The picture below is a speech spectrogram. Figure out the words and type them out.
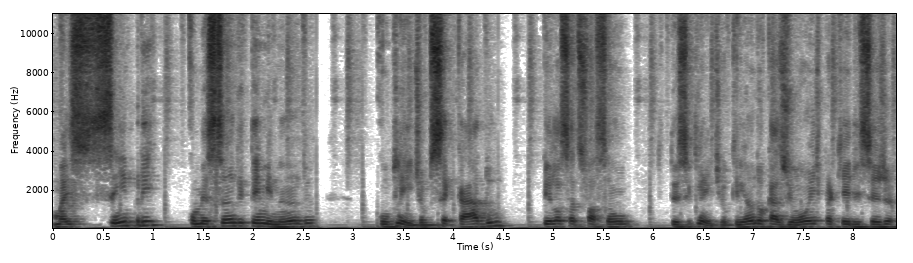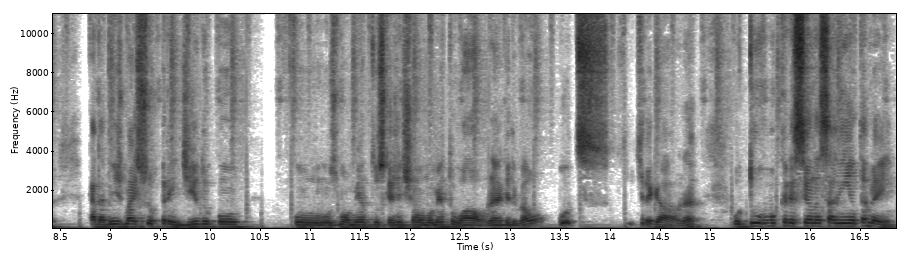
mas sempre começando e terminando com o cliente, obcecado pela satisfação desse cliente, eu criando ocasiões para que ele seja cada vez mais surpreendido com, com os momentos que a gente chama momento wow, né? Aquele wow, putz, que legal, né? O Turbo cresceu nessa linha também.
